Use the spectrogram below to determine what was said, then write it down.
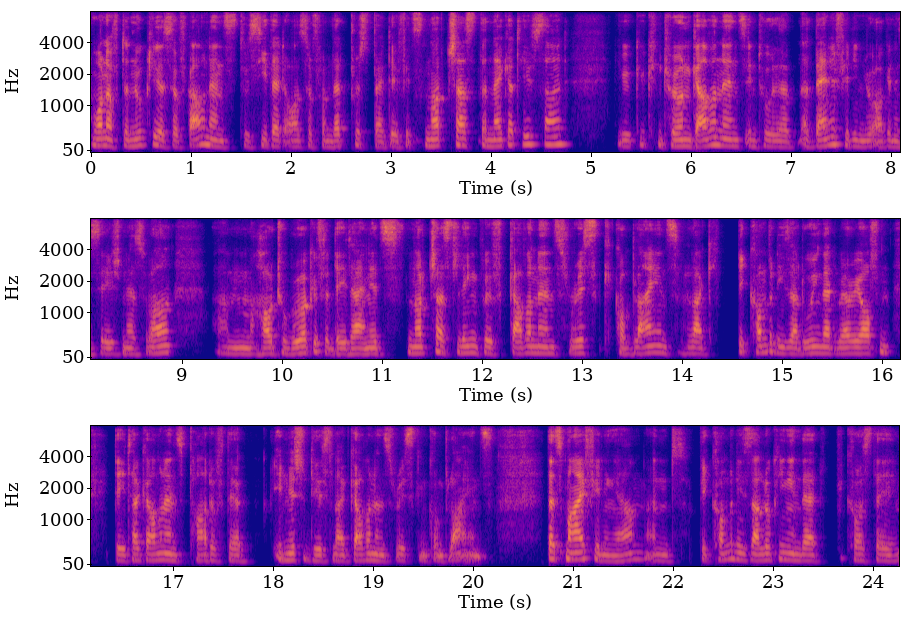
one of the nucleus of governance to see that also from that perspective. It's not just the negative side. You, you can turn governance into a, a, benefit in your organization as well. Um, how to work with the data, and it's not just linked with governance, risk, compliance. Like big companies are doing that very often. Data governance part of their initiatives like governance, risk, and compliance. That's my feeling, yeah. And big companies are looking in that because they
